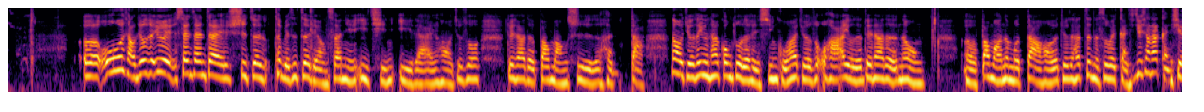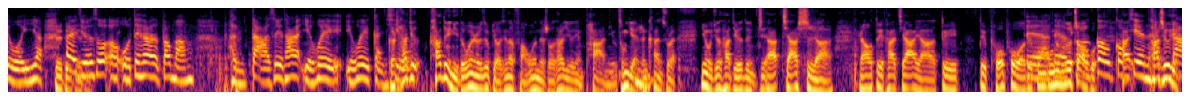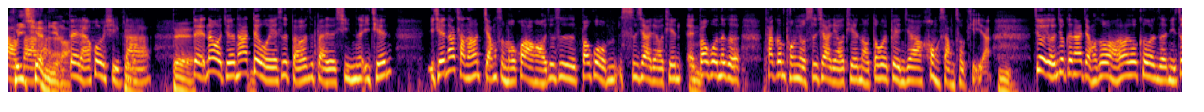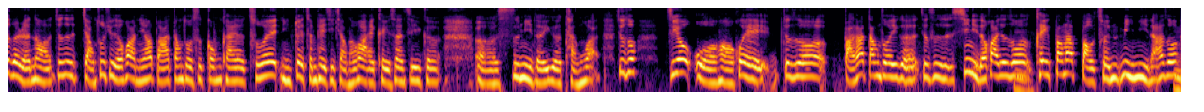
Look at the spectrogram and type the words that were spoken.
呃，我我想就是因为珊珊在市政，特别是这两三年疫情以来哈，就是说对他的帮忙是很大。那我觉得，因为他工作的很辛苦，他觉得说哇，有人对他的那种。呃，帮忙那么大哈，我觉得他真的是会感谢，就像他感谢我一样。他也觉得说，呃，我对他的帮忙很大，所以他也会也会感谢。可是他就他对你的温柔，就表现在访问的时候，他有点怕你。我从眼神看出来，因为我觉得他觉得你家家事啊，然后对他家呀，对对婆婆、对公公都照顾，够贡献，他是有点亏欠你了。对了，或许吧。对对，那我觉得他对我也是百分之百的信任。以前。以前他常常讲什么话哈，就是包括我们私下聊天，哎，包括那个他跟朋友私下聊天哦，都会被人家轰上出去啊。嗯。就有人就跟他讲说，他说柯文哲，你这个人哦，就是讲出去的话，你要把它当做是公开的，除非你对陈佩琪讲的话，还可以算是一个呃私密的一个谈话。就是说，只有我哈会，就是说把它当做一个就是心里的话，就是说可以帮他保存秘密的。他说。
